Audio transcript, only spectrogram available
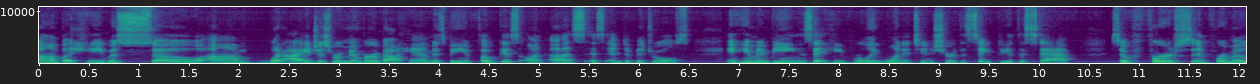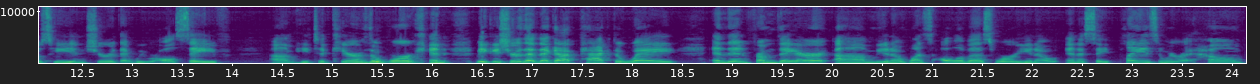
um, but he was so, um, what I just remember about him is being focused on us as individuals and human beings, that he really wanted to ensure the safety of the staff. So, first and foremost, he ensured that we were all safe. Um, he took care of the work and making sure that that got packed away. And then from there, um, you know, once all of us were, you know, in a safe place and we were at home,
